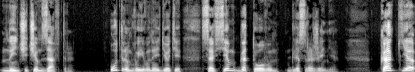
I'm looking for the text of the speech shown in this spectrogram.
нынче, чем завтра. Утром вы его найдете совсем готовым для сражения. Как я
